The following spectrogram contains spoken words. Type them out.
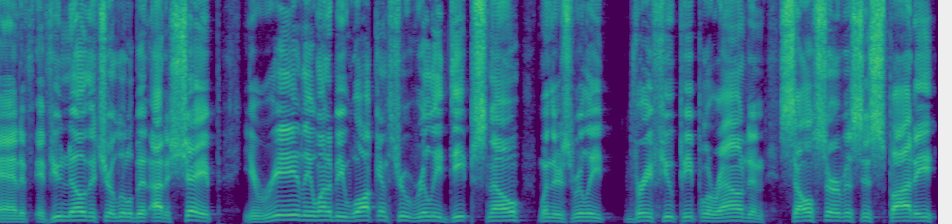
And if, if you know that you're a little bit out of shape, you really want to be walking through really deep snow when there's really very few people around and cell service is spotty.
